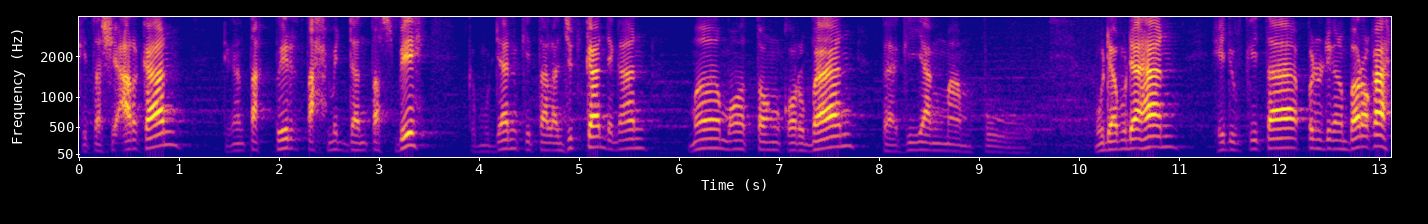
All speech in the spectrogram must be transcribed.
kita syiarkan dengan takbir, tahmid dan tasbih. Kemudian kita lanjutkan dengan memotong korban bagi yang mampu. Mudah-mudahan hidup kita penuh dengan barokah,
